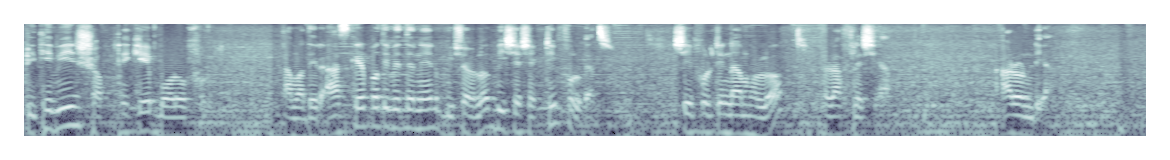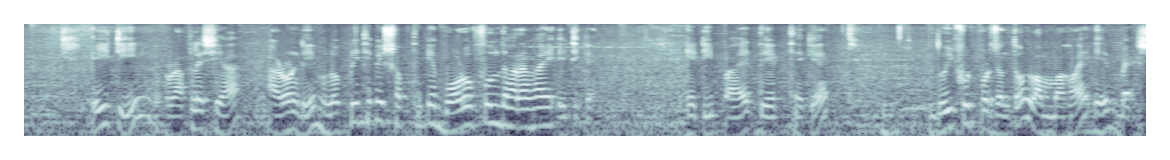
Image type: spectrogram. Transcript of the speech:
পৃথিবীর সবথেকে বড় ফুল। আমাদের আজকের প্রতিবেদনের বিষয় হলো বিশেষ একটি ফুল গাছ। সেই ফুলটির নাম হলো রাফলেশিয়া আরন্ডিয়া এইটি, রাফলেশিয়া আরন্ডি হলো পৃথিবীর সবথেকে বড় ফুল ধরা হয় এটিকে। এটি প্রায় দেড় থেকে দুই ফুট পর্যন্ত লম্বা হয় এর ব্যাস।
